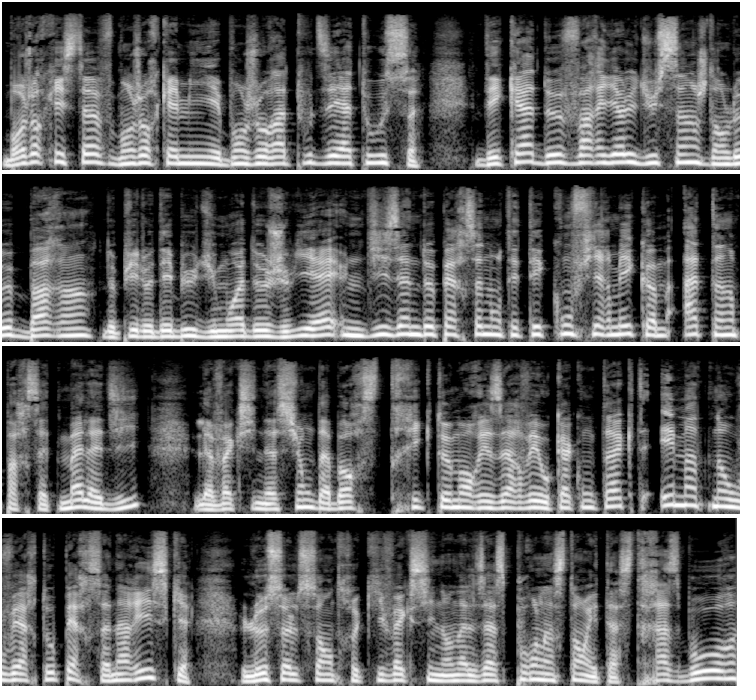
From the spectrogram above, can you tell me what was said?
Bonjour Christophe, bonjour Camille et bonjour à toutes et à tous. Des cas de variole du singe dans le Bas-Rhin. Depuis le début du mois de juillet, une dizaine de personnes ont été confirmées comme atteintes par cette maladie. La vaccination, d'abord strictement réservée aux cas contacts, est maintenant ouverte aux personnes à risque. Le seul centre qui vaccine en Alsace pour l'instant est à Strasbourg.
